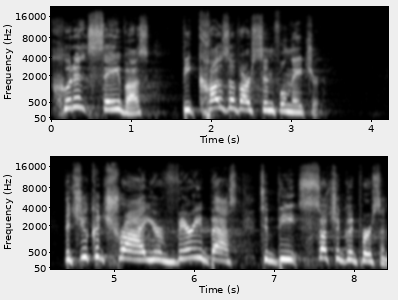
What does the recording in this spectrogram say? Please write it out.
couldn't save us because of our sinful nature that you could try your very best to be such a good person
